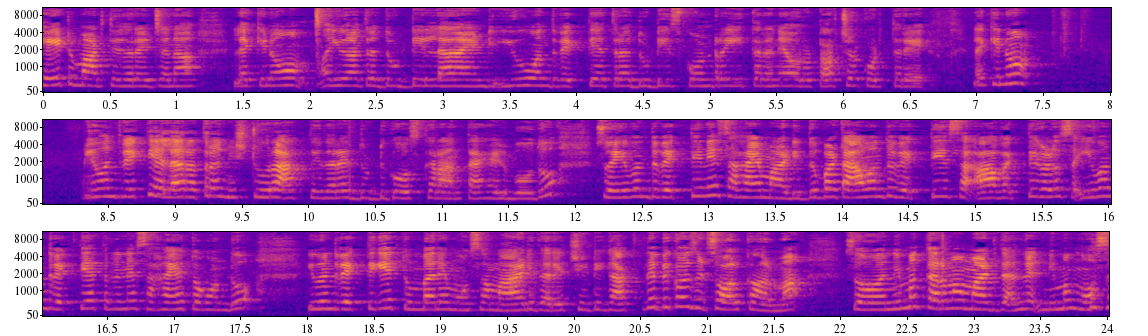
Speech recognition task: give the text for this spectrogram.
ಹೇಟ್ ಮಾಡ್ತಿದ್ದಾರೆ ಜನ. ಲೈಕ್ ಏನೋ ಇವ್ರ ಹತ್ರ ದುಡ್ಡಿಲ್ಲ ಅಂಡ್ ಇವ್ ಒಂದು ವ್ಯಕ್ತಿ ಹತ್ರ ದುಡ್ಡು ಇಸ್ಕೊಂಡ್ರೆ ಈ ತರನೇ ಅವರು ಟಾರ್ಚರ್ ಕೊಡ್ತಾರೆ. ಲೈಕ್ ಏನೋ ಈ ಒಂದು ವ್ಯಕ್ತಿ ಎಲ್ಲರ ಹತ್ರ ನಿಷ್ಠೂರ ಆಗ್ತಿದ್ದಾರೆ, ದುಡ್ಡುಗೋಸ್ಕರ ಅಂತ ಹೇಳ್ಬೋದು. ಸೊ ಈ ಒಂದು ವ್ಯಕ್ತಿನೇ ಸಹಾಯ ಮಾಡಿದ್ದು ಬಟ್ ಆ ಒಂದು ವ್ಯಕ್ತಿ ಆ ವ್ಯಕ್ತಿಗಳು ಈ ಒಂದು ವ್ಯಕ್ತಿ ಹತ್ರನೇ ಸಹಾಯ ತಗೊಂಡು ಈ ಒಂದು ವ್ಯಕ್ತಿಗೆ ತುಂಬಾನೇ ಮೋಸ ಮಾಡಿದ್ದಾರೆ ಚೀಟಿಂಗ್ ಆಗ್ತಿದೆ because it's all karma so ನಿಮ್ಮ ಕರ್ಮ ಮಾಡಿದ, ಅಂದ್ರೆ ನಿಮಗ್ ಮೋಸ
